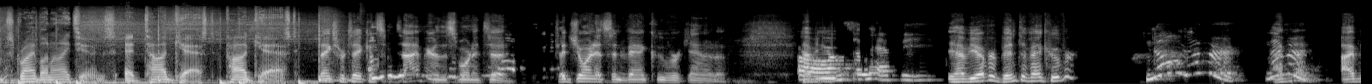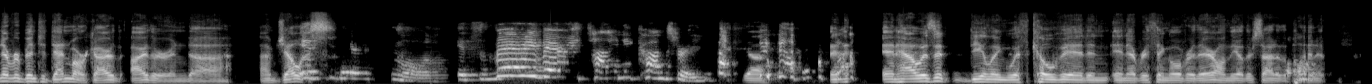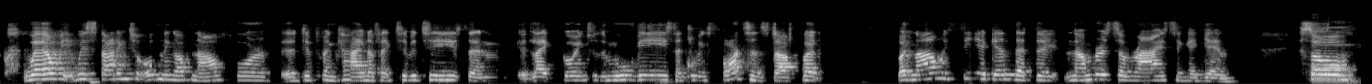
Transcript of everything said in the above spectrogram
Subscribe on iTunes at Toddcast Podcast. Thanks for taking some time here this morning to to join us in Vancouver, Canada. Have oh, you I'm so happy. have you ever been to Vancouver? No, never, never. I've, I've never been to Denmark either, and uh, I'm jealous. It's jealous. very small. It's very, very tiny country. Yeah. and, and how is it dealing with COVID and, and everything over there on the other side of the planet? Well, we, we're starting to opening up now for uh, different kind of activities and like going to the movies and doing sports and stuff. But but now we see again that the numbers are rising again. So Oh,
